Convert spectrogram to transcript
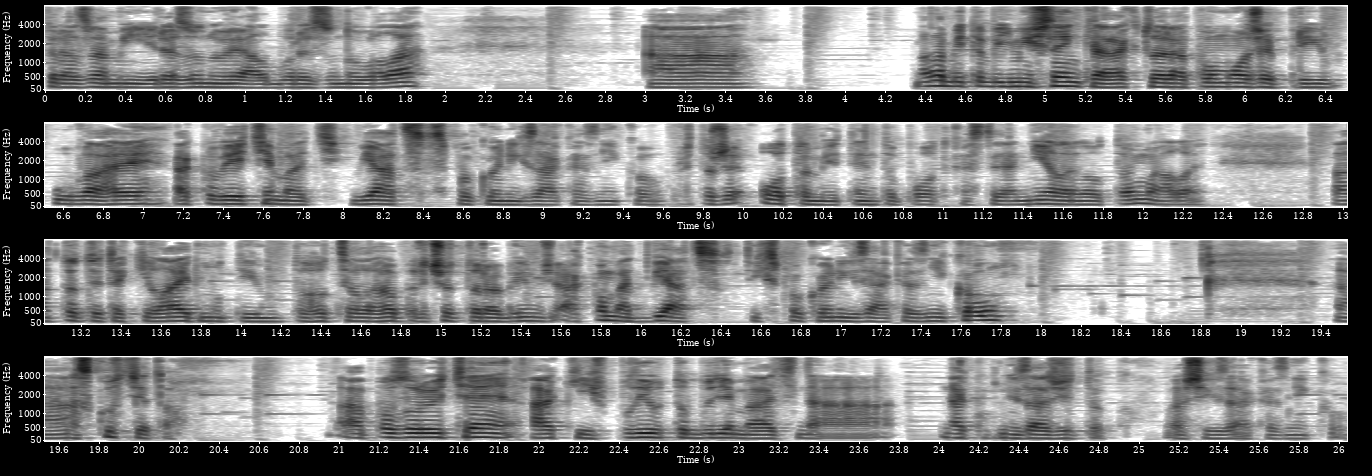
ktorá s vami rezonuje alebo rezonovala a mala by to byť myšlienka, ktorá pomôže pri úvahe, ako viete mať viac spokojných zákazníkov, pretože o tom je tento podcast, teda nie len o tom, ale a toto je taký leitmotiv toho celého, prečo to robím, že ako mať viac tých spokojných zákazníkov. A skúste to. A pozorujte, aký vplyv to bude mať na nákupný zážitok vašich zákazníkov.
